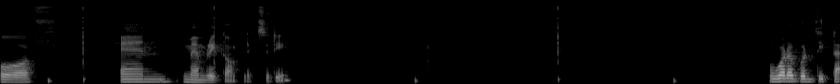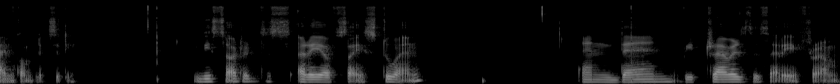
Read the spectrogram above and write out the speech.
of n memory complexity. What about the time complexity? We sorted this array of size 2n and then we traverse this array from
